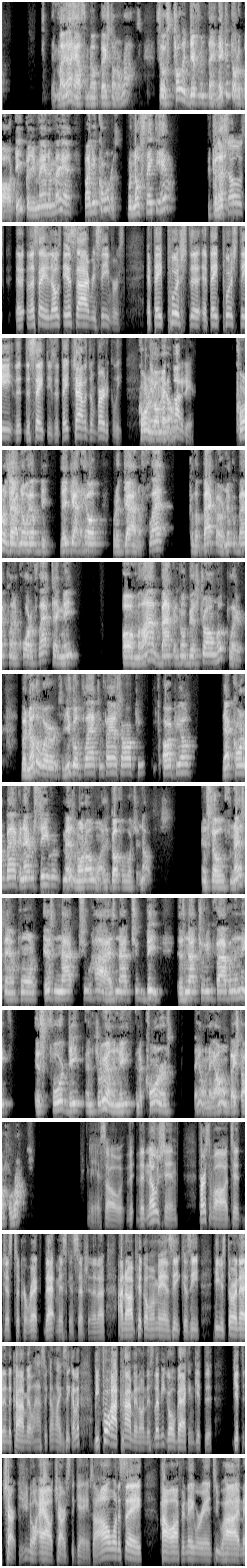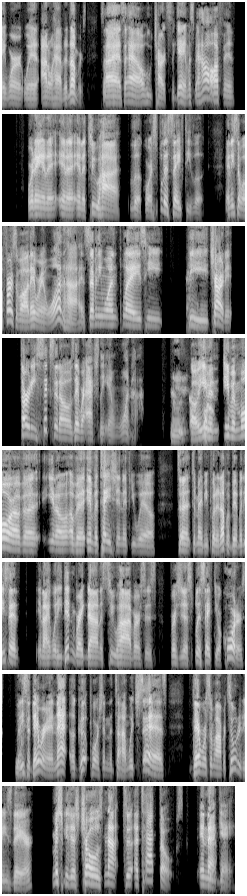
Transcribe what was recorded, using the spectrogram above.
They might not have some help based on the routes. So it's a totally different thing. They can throw the ball deep because you're man to man by your corners with no safety help. Because that's those uh, let's say those inside receivers, if they push the if they push the the, the safeties, if they challenge them vertically, corners on their out of there. Corners have no help deep. They got help with a guy in a flat because a backer or a nickel back playing a quarter flat technique, or a linebacker is going to be a strong hook player. But in other words, if you go flat and pass RP, RPO, that cornerback and that receiver, man, it's one on one. It's go for what you know. And so from that standpoint, it's not two high, it's not too deep, it's not two deep, five underneath. It's four deep and three underneath, and the corners they on their own based off of routes. Yeah. So the, the notion, first of all, to just to correct that misconception, and I I know I pick on my man Zeke because he he was throwing that in the comment last week. I'm like Zeke, before I comment on this, let me go back and get the get the chart because you know Al charts the game, so I don't want to say how often they were in two high and they weren't when I don't have the numbers. So I asked Al, who charts the game. I said, how often were they in a in a in a two high look or a split safety look? And he said, well, first of all, they were in one high. 71 plays he he charted. 36 of those they were actually in one high. Mm. So even wow. even more of a you know of an invitation, if you will, to to maybe put it up a bit. But he said, you know, what he didn't break down is two high versus versus just split safety or quarters. But he said they were in that a good portion of the time, which says there were some opportunities there. Michigan just chose not to attack those in that game.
